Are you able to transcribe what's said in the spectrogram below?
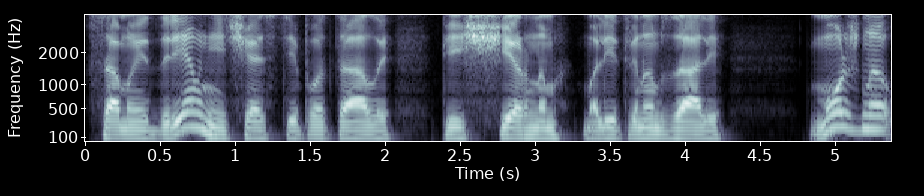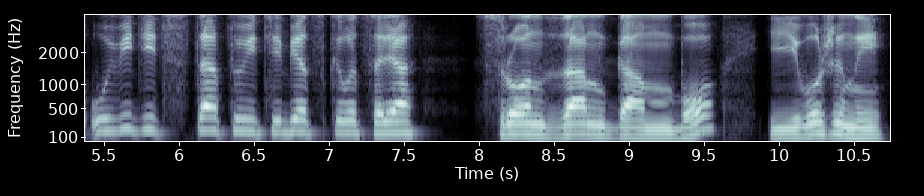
В самой древней части Поталы, пещерном молитвенном зале, можно увидеть статуи тибетского царя Сронзан Гамбо и его жены,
